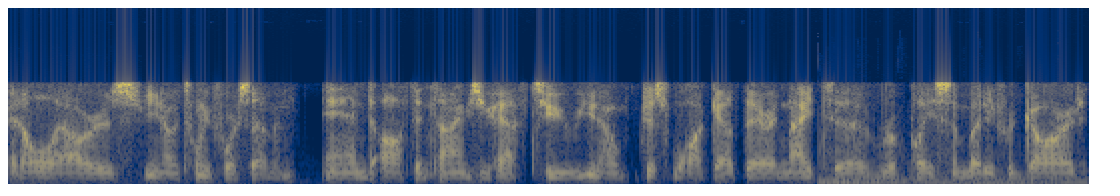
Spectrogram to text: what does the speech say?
at all hours, you know, 24/7. And oftentimes you have to, you know, just walk out there at night to replace somebody for guard.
